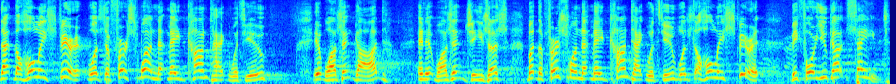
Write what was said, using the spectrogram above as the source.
that the Holy Spirit was the first one that made contact with you. It wasn't God and it wasn't Jesus, but the first one that made contact with you was the Holy Spirit before you got saved.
